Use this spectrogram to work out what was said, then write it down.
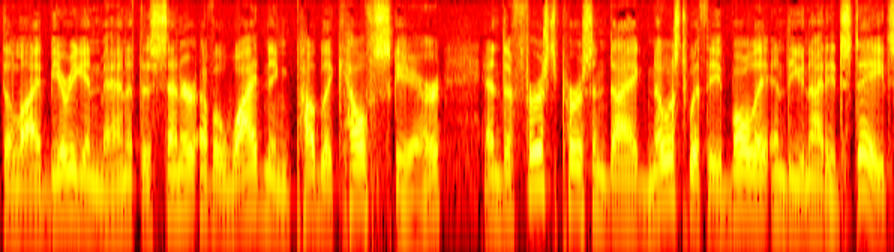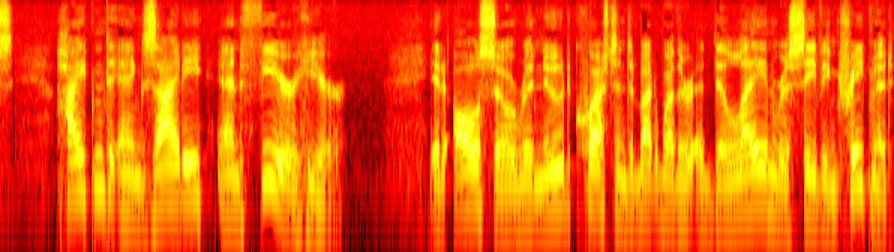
the Liberian man at the center of a widening public health scare, and the first person diagnosed with Ebola in the United States, heightened anxiety and fear here. It also renewed questions about whether a delay in receiving treatment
